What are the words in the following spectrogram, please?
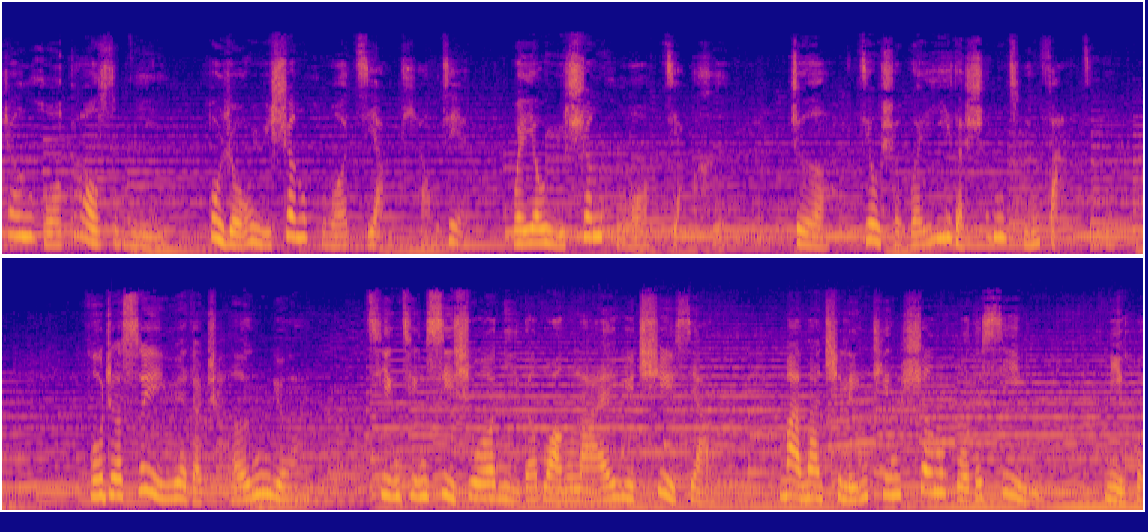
生活告诉你，不容与生活讲条件，唯有与生活讲和，这就是唯一的生存法则。扶着岁月的尘缘，轻轻细说你的往来与去向，慢慢去聆听生活的细语，你会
